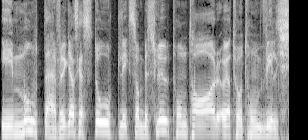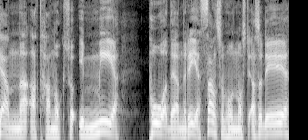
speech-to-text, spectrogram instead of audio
är emot det här, för det är ganska stort liksom, beslut hon tar och jag tror att hon vill känna att han också är med på den resan som hon måste, alltså det är att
